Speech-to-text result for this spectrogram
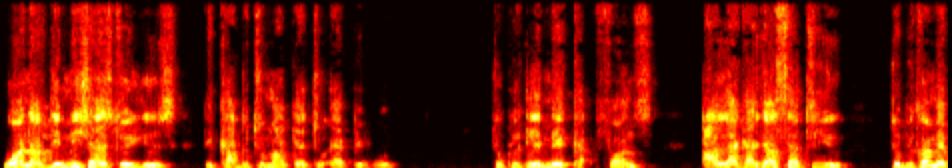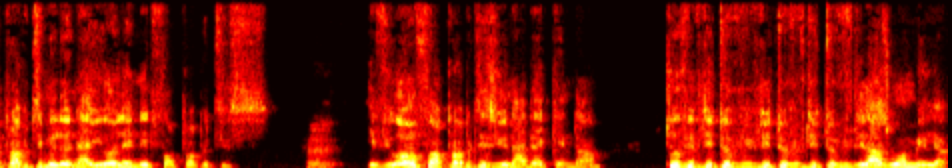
One of the missions is to use the capital market to help people to quickly make funds. And like I just said to you, to become a property millionaire, you only need four properties. Hmm. If you own four properties, United Kingdom, 250, 250, 250, 250, that's one million.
